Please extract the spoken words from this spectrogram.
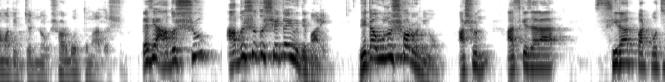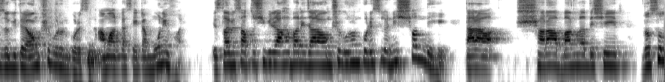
আমাদের জন্য সর্বোত্তম আদর্শ। কাজে আদর্শ আদর্শ তো সেটাই হতে পারে, যেটা অনুসরণীয়। আসুন, আজকে যারা সিরাত পাঠ প্রতিযোগিতায় অংশগ্রহণ করেছেন, আমার কাছে এটা মনে হয় ইসলামী ছাত্র শিবিরের আহ্বানে যারা অংশগ্রহণ করেছিল, নিঃসন্দেহে তারা সারা বাংলাদেশের রসুল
